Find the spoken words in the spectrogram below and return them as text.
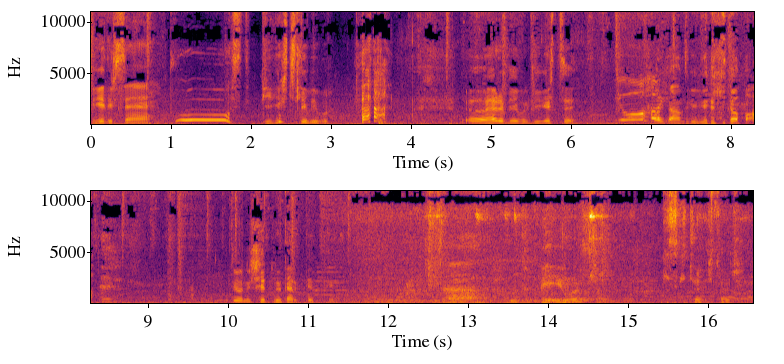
Тэгээд ирсэн. Пүүст гигэрчлээ би бүр. Йоо, хараа би бүр гигэрцээ. Йоо. Хоёулаа хамт гигэрлээ. Тэр нэг шид нүд харагдаад байна. За, өнөөдөр baby world гис гэж байна гэж хоёр.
